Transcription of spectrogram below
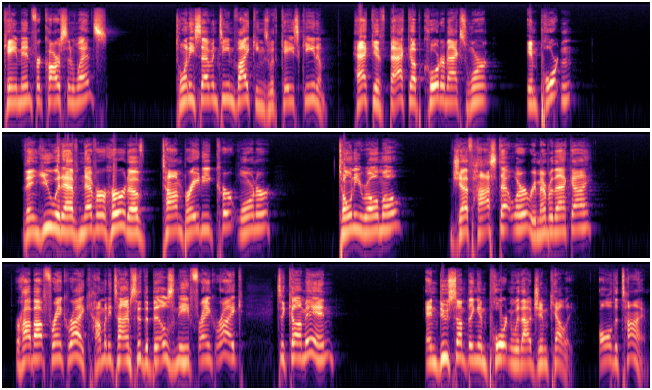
came in for Carson Wentz. 2017 Vikings with Case Keenum. Heck, if backup quarterbacks weren't important, then you would have never heard of Tom Brady, Kurt Warner, Tony Romo, Jeff Hostetler. Remember that guy? Or how about Frank Reich? How many times did the Bills need Frank Reich to come in and do something important without Jim Kelly? All the time.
